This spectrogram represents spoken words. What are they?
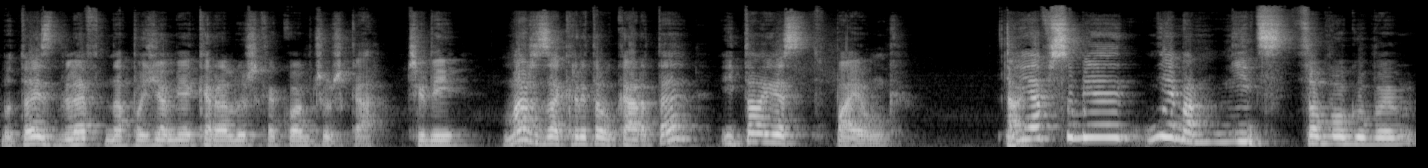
bo to jest blef na poziomie karaluszka kłamczuszka, czyli masz zakrytą kartę i to jest pająk. Tak. Ja w sumie nie mam nic, co mógłbym.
